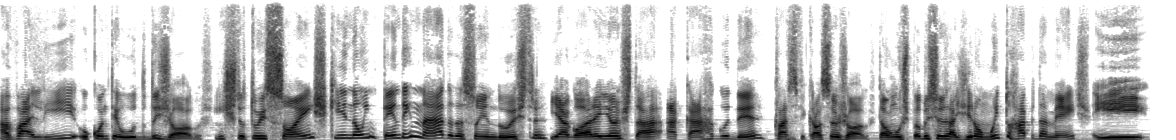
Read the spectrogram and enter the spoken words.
avalie o conteúdo dos jogos. Instituições que não entendem nada da sua indústria e agora iam estar a cargo de classificar os seus jogos. Então, os publishers agiram muito rapidamente e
